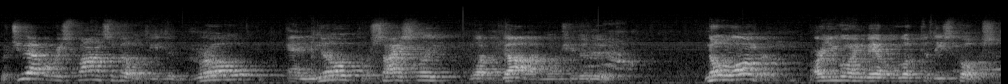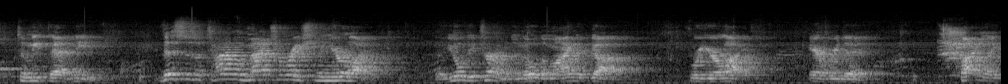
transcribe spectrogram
but you have a responsibility to grow and know precisely what God wants you to do. No longer are you going to be able to look to these folks to meet that need. This is a time of maturation in your life that you'll determine to know the mind of God for your life every day. Finally,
